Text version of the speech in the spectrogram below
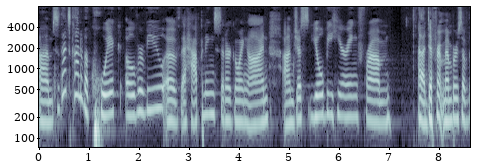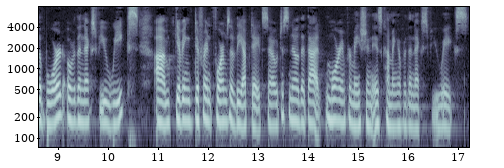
Um, so that's kind of a quick overview of the happenings that are going on. Um, just you'll be hearing from uh, different members of the board over the next few weeks, um, giving different forms of the update. So just know that that more information is coming over the next few weeks.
